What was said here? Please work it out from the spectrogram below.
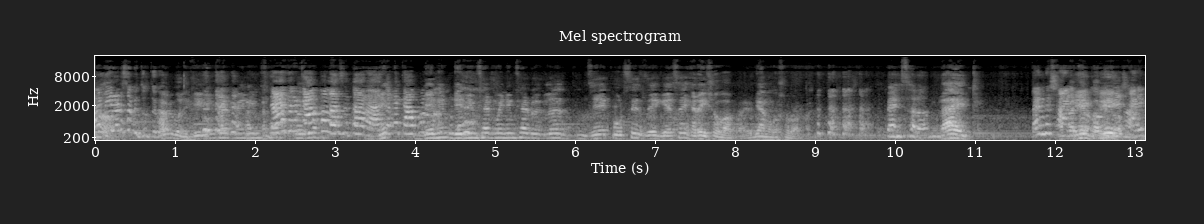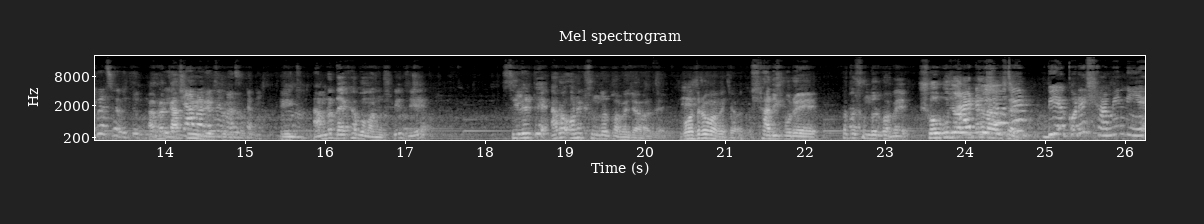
আমি এটার ছবি তুলতে আমি পারব বলি ডেনিম শার্ট মেনিম যাদের কাপল আছে তারা তাহলে কাপড় ডেনিম ডেনিম শার্ট মেনিম শার্ট ওইগুলো যে করছে যে গেছে স্বভাব এটা আমাকে স্বভাব হয়। প্যান্ট ছাড়া। রাইট আমরা দেখাবো মানুষকে যে সিলেটে আরও অনেক সুন্দর ভাবে যাওয়া যায়। ভদ্রভাবে যাওয়া যায়। শাড়ি পরে কত সুন্দর ভাবে সবুজ বিয়ে করে স্বামী নিয়ে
